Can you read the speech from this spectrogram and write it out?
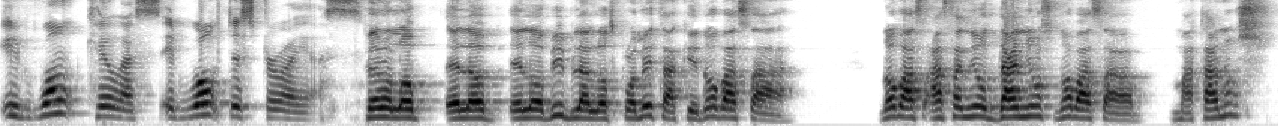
it won't kill us. It won't destroy us. Pero lo, en lo- en la Biblia los promete que no vas a, no vas a hacer daños, no vas a matarnos.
